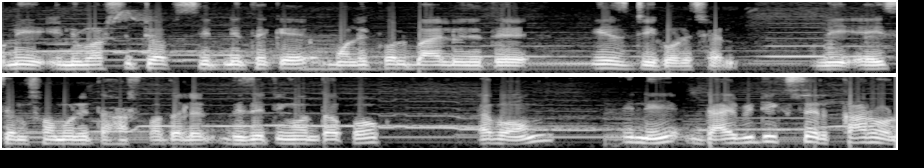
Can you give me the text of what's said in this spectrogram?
উনি ইউনিভার্সিটি অফ সিডনি থেকে মলিকুলার বায়োলজিতে পিএইচডি করেছেন। উনি এইচ এম সমরিত হাসপাতালের ভিজিটিং অধ্যাপক এবং তিনি ডায়াবেটিক্সের কারণ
